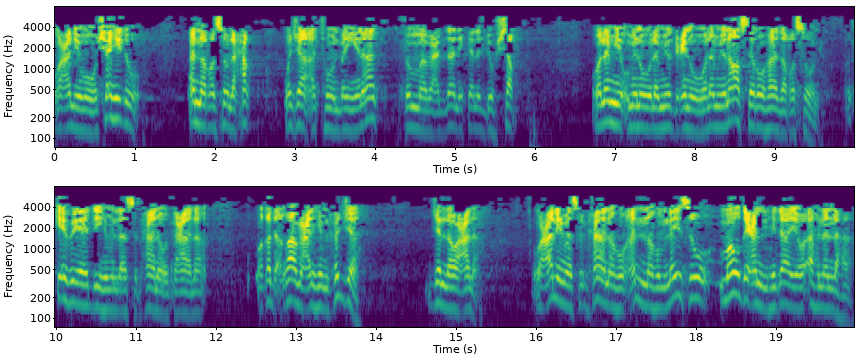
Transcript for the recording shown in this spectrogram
وعلموا وشهدوا أن الرسول حق وجاءتهم البينات ثم بعد ذلك لجوا الشر ولم يؤمنوا ولم يدعنوا ولم يناصروا هذا الرسول. وكيف يهديهم الله سبحانه وتعالى؟ وقد أقام عليهم الحجة جل وعلا وعلم سبحانه أنهم ليسوا موضعا للهداية وأهلا لها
